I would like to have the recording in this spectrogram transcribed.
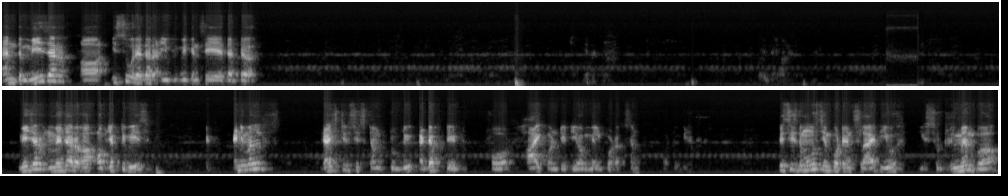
And the major uh, issue rather we can say that uh, major major uh, objective is animal digestive system to be adapted for high quantity of milk production. This is the most important slide. You you should remember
